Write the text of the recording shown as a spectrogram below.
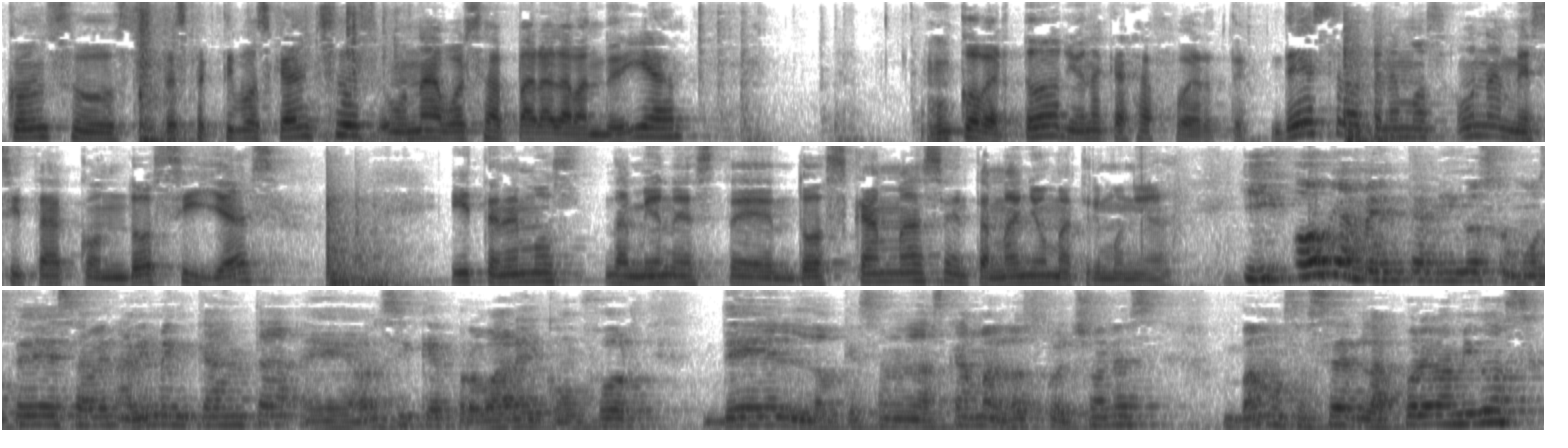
con sus respectivos ganchos, una bolsa para lavandería, un cobertor y una caja fuerte. De este lado tenemos una mesita con dos sillas y tenemos también este, dos camas en tamaño matrimonial. Y obviamente, amigos, como ustedes saben, a mí me encanta eh, ahora sí que probar el confort de lo que son las camas, los colchones. Vamos a hacer la prueba, amigos.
